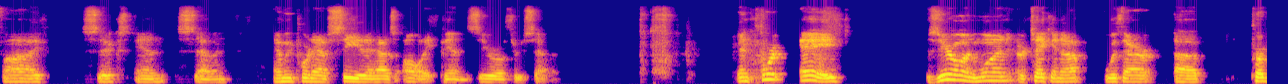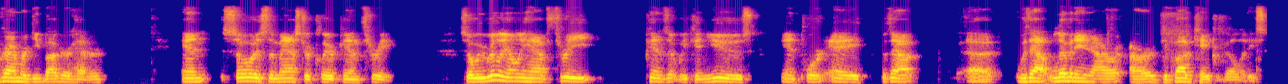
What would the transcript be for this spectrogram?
five, six, and seven. And we port have C that has all eight pins, zero through seven. And port A, zero and one are taken up with our uh, programmer debugger header. And so is the master clear pin three. So we really only have three pins that we can use in port A without uh, without limiting our, our debug capabilities.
